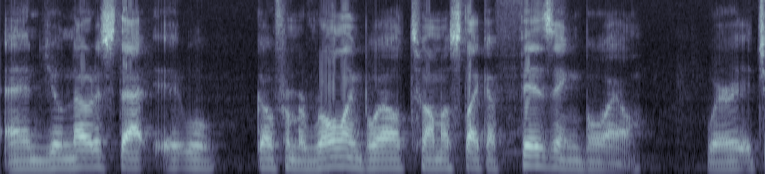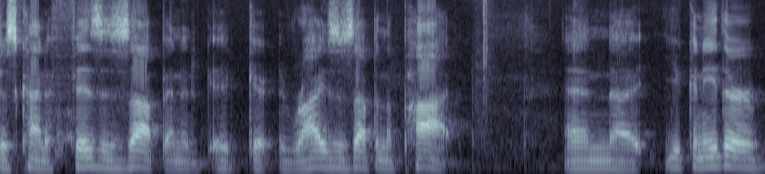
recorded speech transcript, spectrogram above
and you'll notice that it will go from a rolling boil to almost like a fizzing boil, where it just kind of fizzes up and it, it, it rises up in the pot. And uh, you can either,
